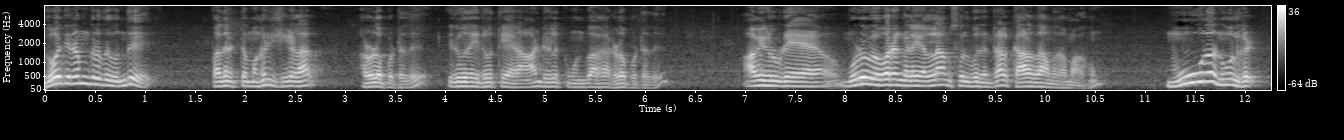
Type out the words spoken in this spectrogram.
ஜோதிடம்ங்கிறது வந்து பதினெட்டு மகிழ்ச்சிகளால் அருளப்பட்டது. இருபது இருபத்தி ஆறு ஆண்டுகளுக்கு முன்பாக அருளப்பட்டது. அவைகளுடைய முழு விவரங்களை எல்லாம் சொல்வதென்றால் காலதாமதமாகும். மூல நூல்கள்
